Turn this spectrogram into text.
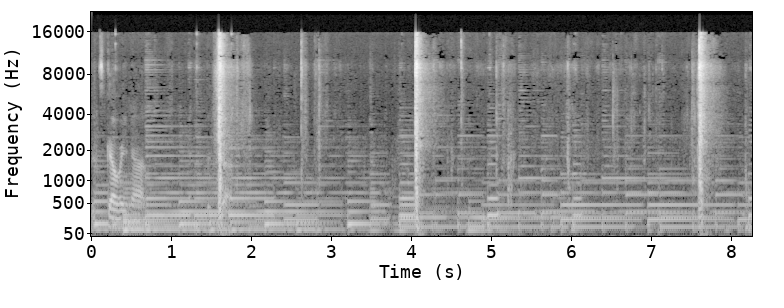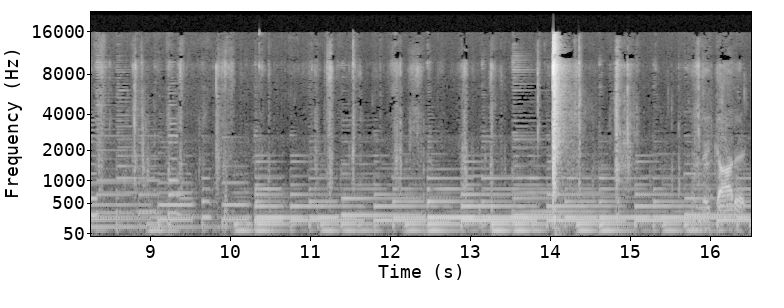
It's going up. It's up. They got it.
